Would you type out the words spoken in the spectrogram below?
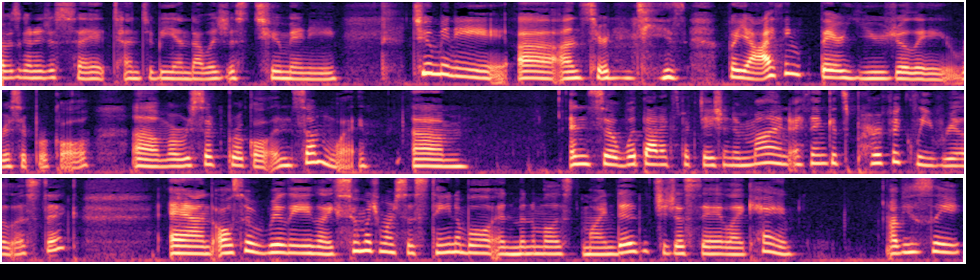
I was gonna just say tend to be, and that was just too many, too many uh, uncertainties. But yeah, I think they're usually reciprocal, um, or reciprocal in some way. Um, and so with that expectation in mind, I think it's perfectly realistic, and also really like so much more sustainable and minimalist minded to just say like, hey, obviously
